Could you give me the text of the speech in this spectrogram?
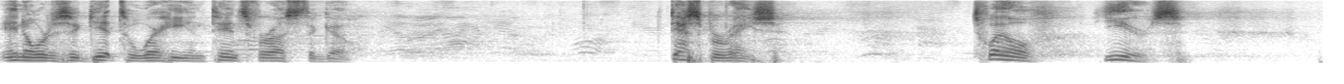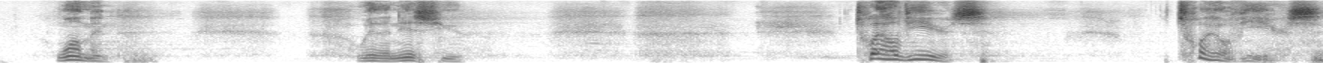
in order to get to where He intends for us to go. Desperation. 12 years. Woman with an issue. 12 years. 12 years.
